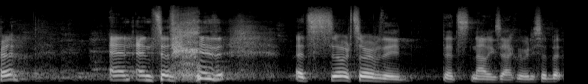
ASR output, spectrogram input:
right? And and so that's sort of the that's not exactly what he said, but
